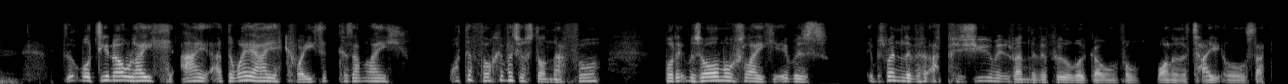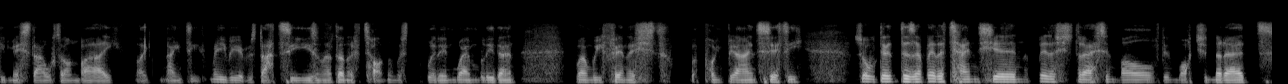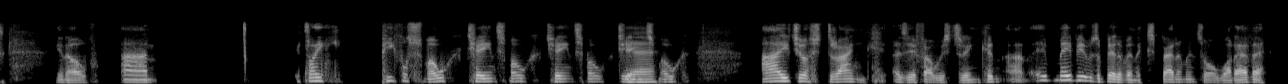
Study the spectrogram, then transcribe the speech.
well, do you know, like I the way I equated because I'm like, what the fuck have I just done that for? But it was almost like it was it was when Liverpool I presume it was when Liverpool were going for one of the titles that they missed out on by like 90, maybe it was that season. I don't know if Tottenham was within Wembley then when we finished a point behind City. So there, there's a bit of tension, a bit of stress involved in watching the Reds, you know, and it's like people smoke, chain smoke, chain smoke, chain Yeah. smoke. I just drank as if I was drinking, and it, maybe it was a bit of an experiment or whatever.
